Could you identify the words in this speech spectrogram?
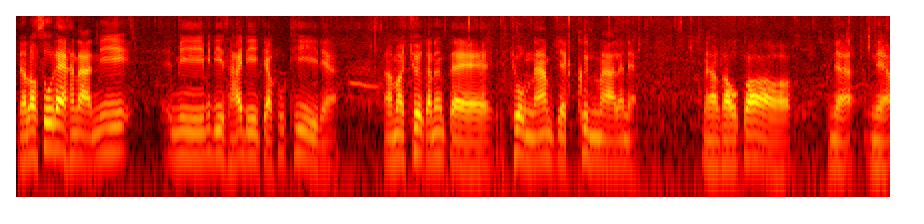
แต่เราสู้ได้ขนาดนี้มีมิตรดีสายดีจากทุกที่เนี่ยเอามาช่วยกันตั้งแต่ช่วงน้ำจะขึ้นมาแล้วเนี่ยนะเราก็ เนี่ยเนี่ย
